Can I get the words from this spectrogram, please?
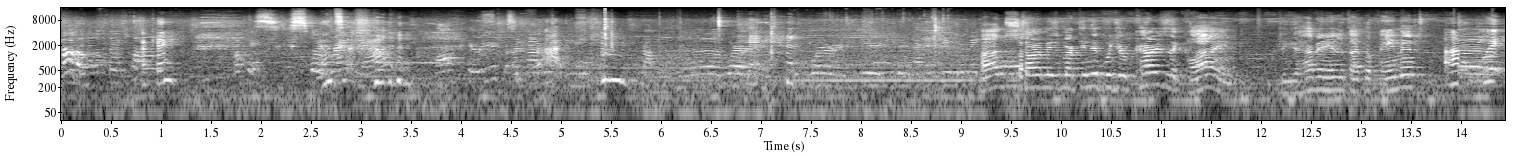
Oh, okay. Okay, so right now, all carriers are having where, where you're either not gonna be able to make I'm sorry, Ms. Martinez, but your card is declined. Do you have any other type of payment? Uh, wait,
